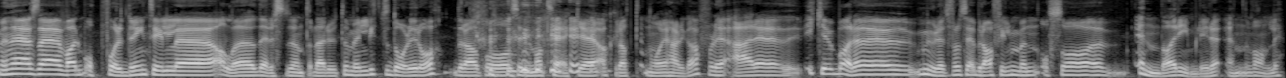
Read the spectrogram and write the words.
Men jeg ser er varm oppfordring til eh, alle dere studenter der ute med litt dårlig råd. Dra på Cinemateket akkurat nå i helga, for det er eh, ikke bare mulighet for å se bra film, men også enda rimeligere enn vanlig.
